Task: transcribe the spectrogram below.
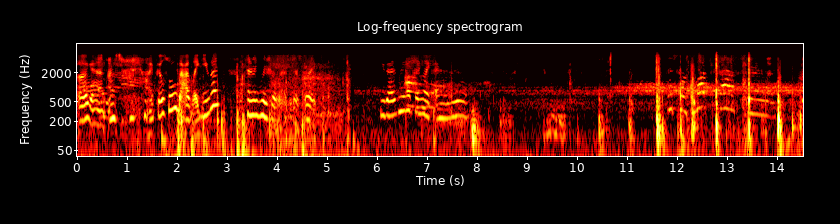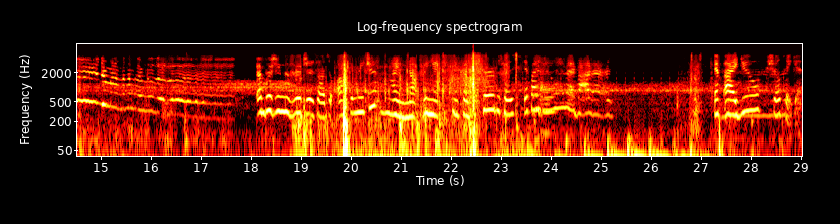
again. I'm sorry. I feel so bad. Like you guys kind of make me feel bad because like you guys make it seem like I'm real. This goes much faster. I'm pushing the food to the side so I can reach it. I'm not putting it in front of her because if I do, if I do, she'll take it.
